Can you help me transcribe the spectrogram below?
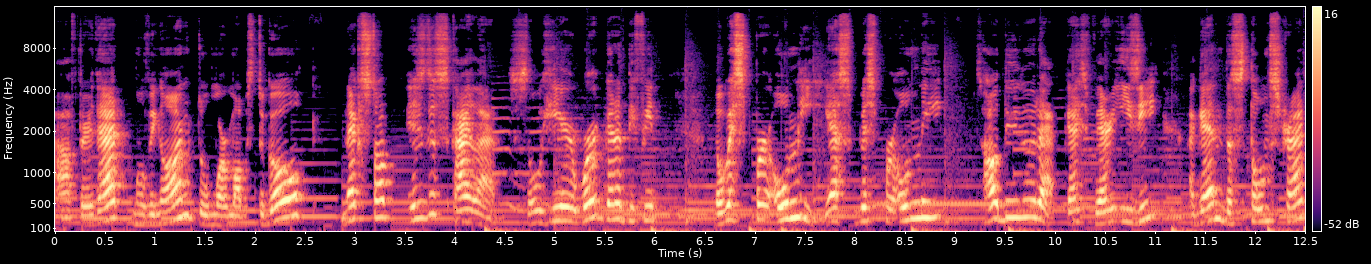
After that, moving on, two more mobs to go. Next up is the Skylands. So here, we're gonna defeat the Wysper only. Yes, Wysper only. So how do you do that? Guys, very easy. Again, the stone strat.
